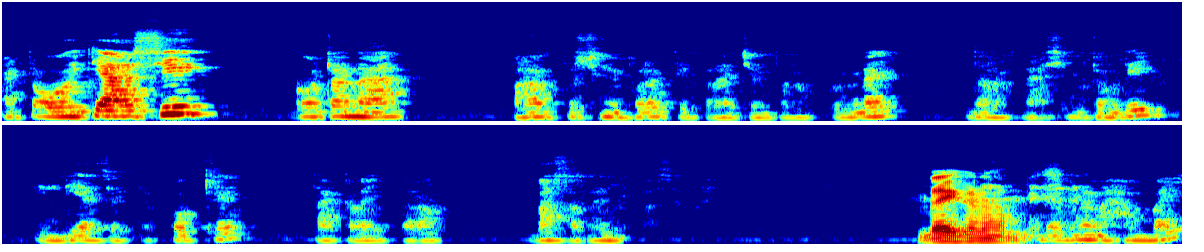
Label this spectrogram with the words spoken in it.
একটা ঐতিহাসিক ঘটনা। ভারতবর্ষের পর ত্রিপুরা জন পর বুंनाय দরক নাসিম তংদি ইন্ডিয়া জকের পক্ষে তাকলাই দরক বাসানো নির্বাচন বেগুন আহমেদ। বেগুন আহমেদ।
